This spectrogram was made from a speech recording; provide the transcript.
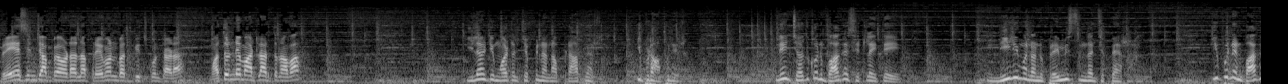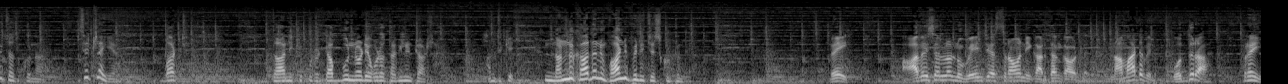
ప్రేయసిని చంపేవాడా? నా ప్రేమను బతికించుకుంటాడా? మతుండే మాట్లాడుతున్నావా? ఇలాంటి మాటలు చెప్పి నన్ను అప్పుడు ఆపారు. ఇప్పుడు ఆపలేరు. నేను చదువుకొని బాగా సెటిల్ అయితే నీలిమ నన్ను ప్రేమిస్తుందని చెప్పారా? ఇప్పుడు నేను బాగా చదువుకున్నా సెటిల్ అయ్యా. బట్ దానికి ఇప్పుడు డబ్బు ఉన్నోడు ఎవడో తగిలింటాడ్రా. అందుకే నన్ను కాదని వాడిని పెళ్ళి చేసుకుంటుంది. రేయ్ ఆవేశంలో నువ్వేం చేస్తున్నావో నీకు అర్థం కావట్లేదు. నా మాట విను. వద్దురా. రేయ్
